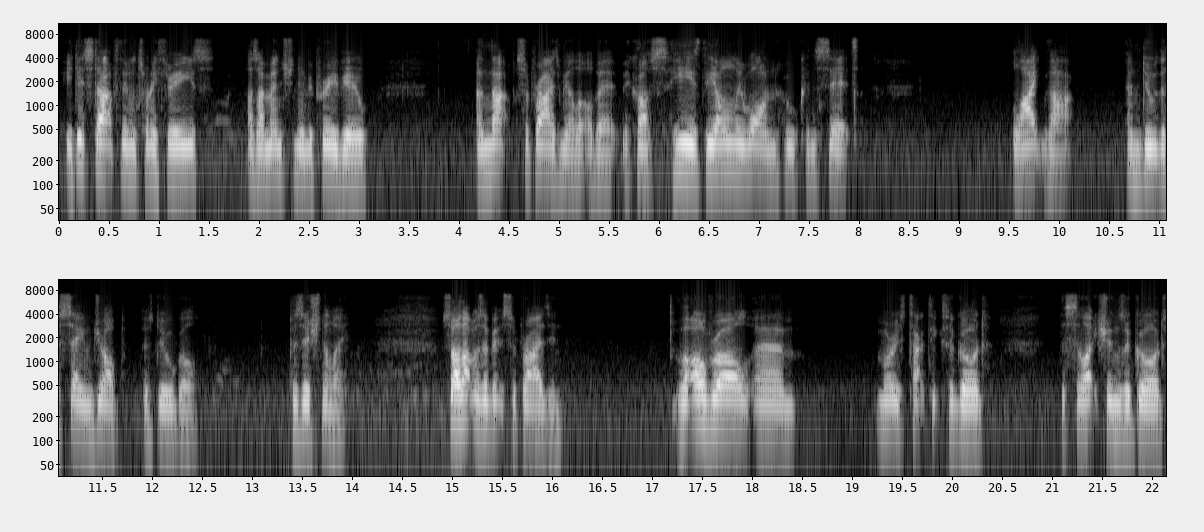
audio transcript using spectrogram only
He did start for the under 23s, as I mentioned in my preview, and that surprised me a little bit because he is the only one who can sit like that and do the same job as Dougall positionally. So that was a bit surprising. But overall, um, Murray's tactics are good. The selections are good.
